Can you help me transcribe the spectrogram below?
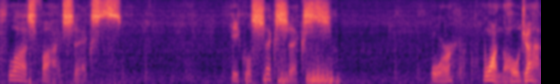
plus five-sixths equals six-sixths or one, the whole job.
